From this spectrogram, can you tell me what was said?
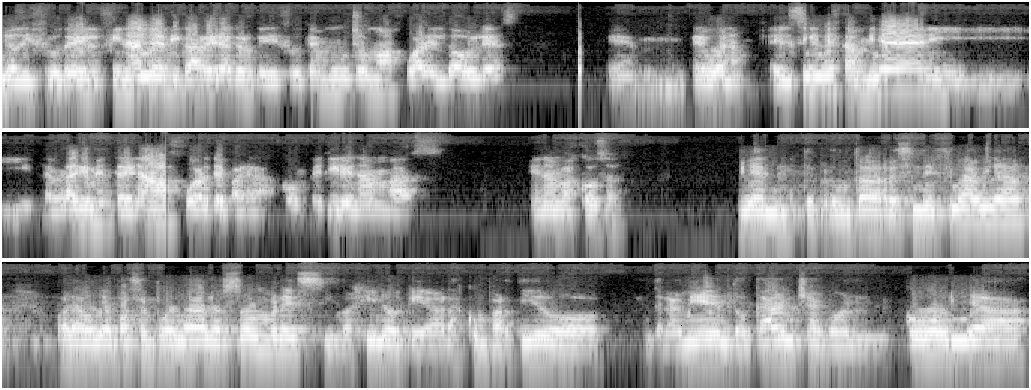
lo disfruté. El final de mi carrera creo que disfruté mucho más jugar el dobles. Em, bueno, el singles también y, y, la verdad que me entrenaba fuerte para competir en ambas, en ambas cosas. Bien, te preguntaba recién de Flavia, ahora voy a pasar por el lado de los hombres, imagino que habrás compartido entrenamiento, cancha con Coria,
